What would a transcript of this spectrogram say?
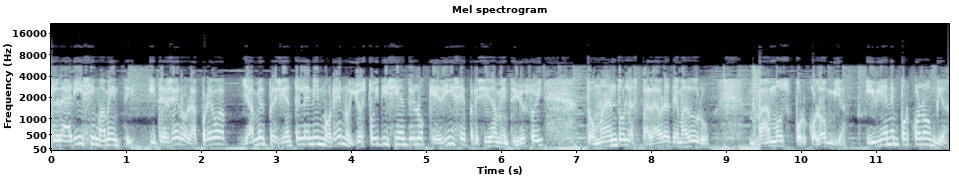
clarísimamente. Y tercero, la prueba, llame al presidente Lenin Moreno. Yo estoy diciendo lo que dice precisamente. Yo estoy tomando las palabras de Maduro. Vamos por Colombia. Y vienen por Colombia.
